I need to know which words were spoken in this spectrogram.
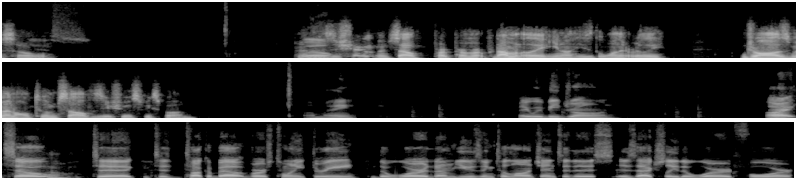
so, yes. well, he's Hashem himself predominantly. You know, he's the one that really draws men all to himself, as Yeshua speaks about. Amen. May we be drawn. All right, so oh. To to talk about verse 23, the word I'm using to launch into this is actually the word for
